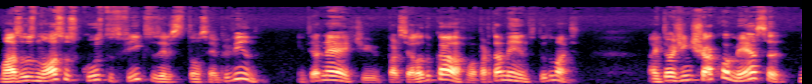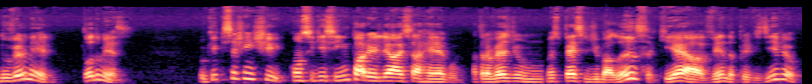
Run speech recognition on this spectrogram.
Mas os nossos custos fixos, eles estão sempre vindo. Internet, parcela do carro, apartamento, tudo mais. Então a gente já começa no vermelho, todo mês. O que, que se a gente conseguisse emparelhar essa régua através de uma espécie de balança, que é a venda previsível,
